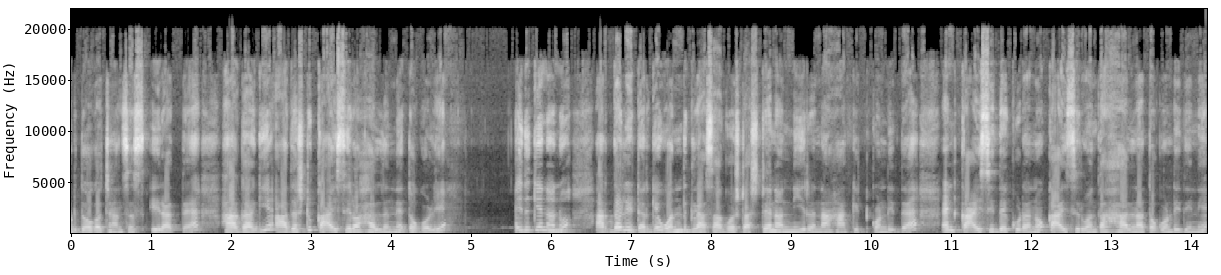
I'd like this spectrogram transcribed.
ಒಡೆದೋಗೋ ಚಾನ್ಸಸ್ ಇರತ್ತೆ. ಹಾಗಾಗಿ ಆದಷ್ಟು ಕಾಯಿಸಿರೋ ಹಾಲನ್ನೇ ತೊಗೊಳ್ಳಿ. ಇದಕ್ಕೆ ನಾನು ಅರ್ಧ ಲೀಟರ್ಗೆ ಒಂದು ಗ್ಲಾಸ್ ಆಗುವಷ್ಟು ಅಷ್ಟೇ ನಾನು ನೀರನ್ನು ಹಾಕಿಟ್ಕೊಂಡಿದ್ದೆ. ಆ್ಯಂಡ್ ಕಾಯಿಸಿದ್ದೆ ಕೂಡ ಕಾಯಿಸಿರುವಂಥ ಹಾಲನ್ನ ತೊಗೊಂಡಿದ್ದೀನಿ.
